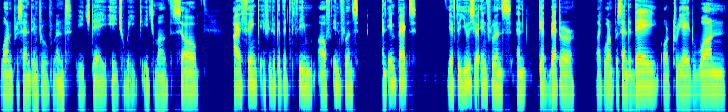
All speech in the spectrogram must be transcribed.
1% improvement each day, each week, each month. So I think if you look at the theme of influence and impact, you have to use your influence and get better like 1% a day or create one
